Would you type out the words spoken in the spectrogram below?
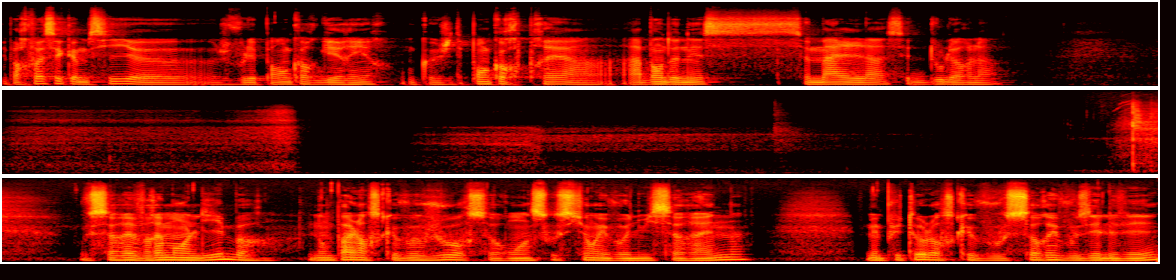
Et parfois, c'est comme si euh, je voulais pas encore guérir, donc euh, j'étais pas encore prêt à, abandonner ce mal-là, cette douleur-là. Vous serez vraiment libre, non pas lorsque vos jours seront insouciants et vos nuits sereines, mais plutôt lorsque vous saurez vous élever,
